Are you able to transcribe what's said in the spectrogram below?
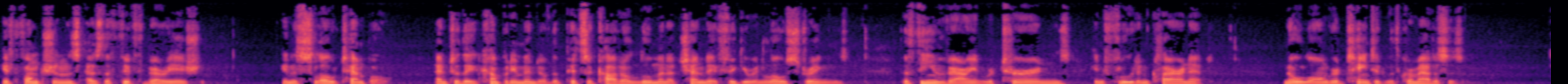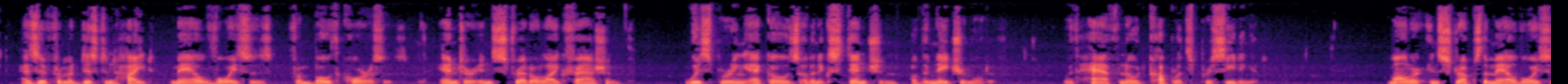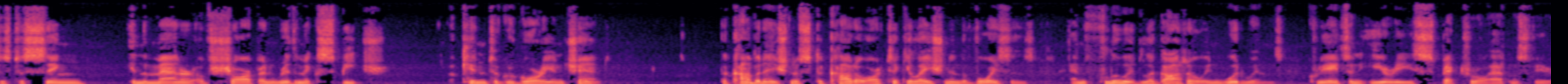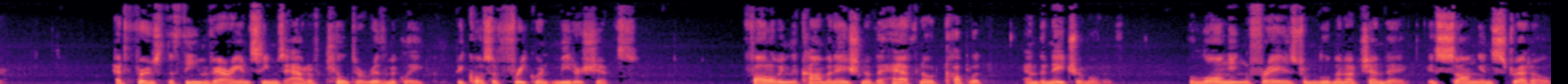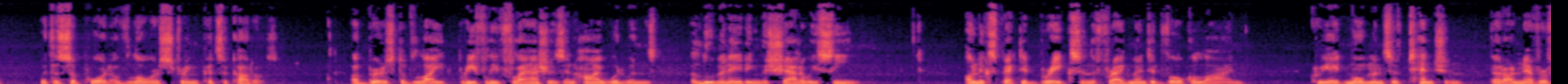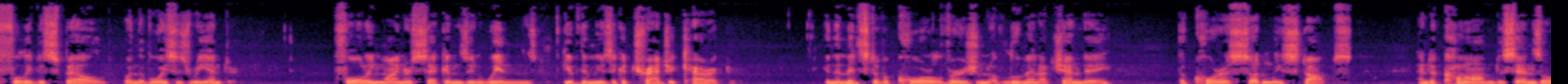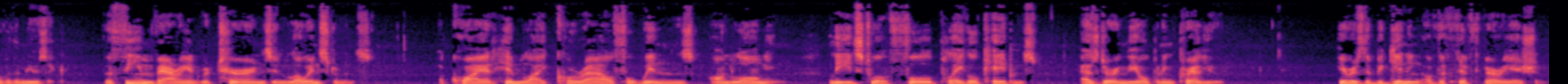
It functions as the fifth variation. In a slow tempo, and to the accompaniment of the pizzicato lumen accende figure in low strings, the theme variant returns in flute and clarinet, no longer tainted with chromaticism. As if from a distant height, male voices from both choruses enter in stretto like fashion whispering echoes of an extension of the nature motive, with half note couplets preceding it. Mahler instructs the male voices to sing in the manner of sharp and rhythmic speech, akin to Gregorian chant. The combination of staccato articulation in the voices and fluid legato in woodwinds creates an eerie, spectral atmosphere. At first, the theme variant seems out of kilter rhythmically because of frequent meter shifts. Following the combination of the half note couplet and the nature motive, the longing phrase from Lumen Accende is sung in stretto with the support of lower string pizzicatos. A burst of light briefly flashes in high woodwinds, illuminating the shadowy scene. Unexpected breaks in the fragmented vocal line create moments of tension that are never fully dispelled when the voices re enter. Falling minor seconds in winds give the music a tragic character. In the midst of a choral version of Lumen Accende, the chorus suddenly stops and a calm descends over the music. The theme variant returns in low instruments. A quiet hymn like chorale for winds on longing leads to a full plagal cadence, as during the opening prelude. Here is the beginning of the fifth variation.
